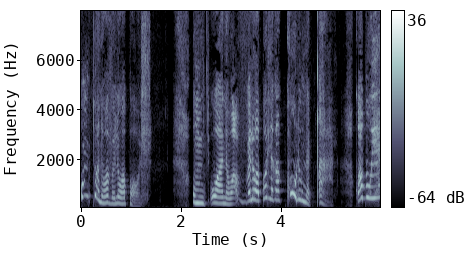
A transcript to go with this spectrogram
umntwana wavele wabhodla. Umntwana wavele wabhodla kakhulu kunakuqala. Kwabuye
